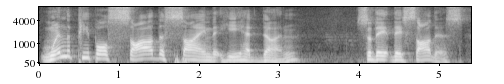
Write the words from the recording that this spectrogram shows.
When the people saw the sign that he had done, so they, they saw this.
